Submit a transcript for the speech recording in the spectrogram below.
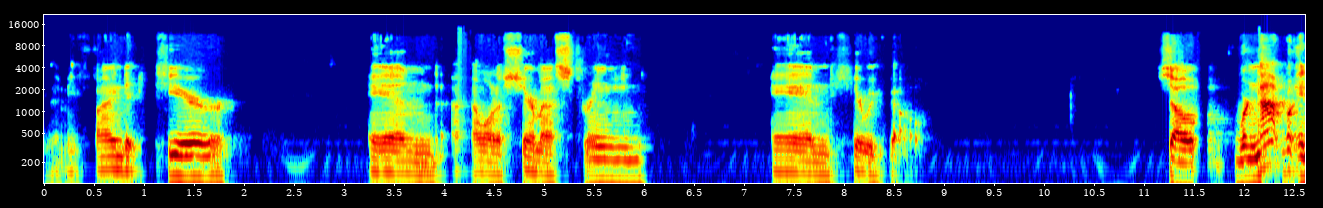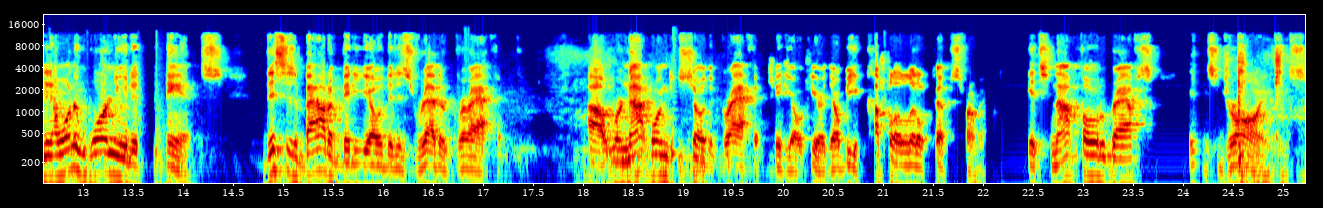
let me find it here. And I want to share my screen. And here we go. So we're not, and I want to warn you in advance this is about a video that is rather graphic. Uh, we're not going to show the graphic video here. There'll be a couple of little clips from it. It's not photographs, it's drawings.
